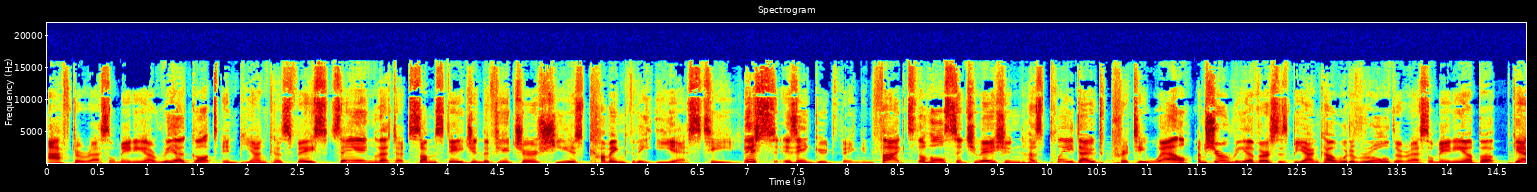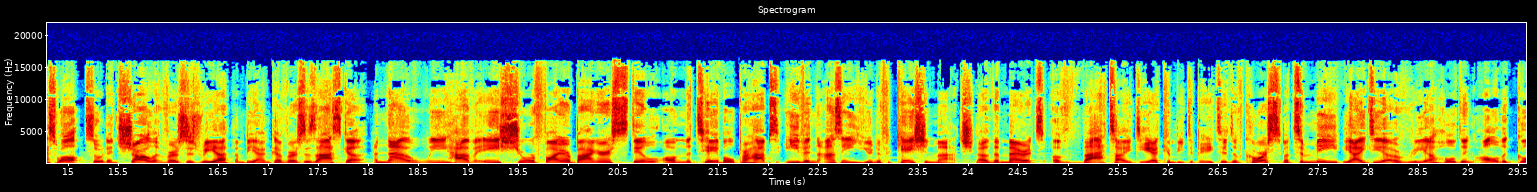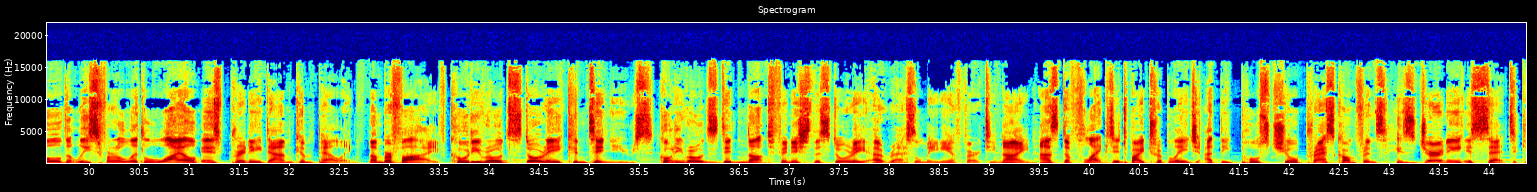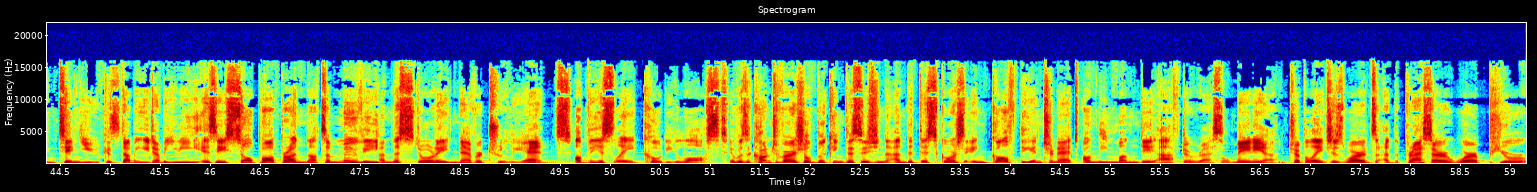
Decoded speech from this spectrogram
after WrestleMania, Rhea got in Bianca's face, saying that at some stage in the future she is coming for the EST. This is a good thing. In fact, the whole situation has played out pretty well. I'm sure Rhea versus Bianca would have ruled at WrestleMania, but guess what? So did Charlotte versus Rhea and Bianca versus Asuka. And now we have a surefire banger still on the table, perhaps even as a unification match. Now, the merits of that idea can be debated, of course, but to me, the idea of Rhea holding all the gold, at least for a little while, is pretty damn compelling. Number 5. Cody Rhodes' story continues. Cody Rhodes did not finish the story at WrestleMania 39. As deflected by Triple H at the post show press conference, his journey is set to continue, because WWE is a soap opera, not a movie, and the story never truly ends. Obviously, Cody lost. It was a controversial booking decision, and the discourse engulfed the internet on the Monday after WrestleMania. And Triple H's words at the presser were pure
